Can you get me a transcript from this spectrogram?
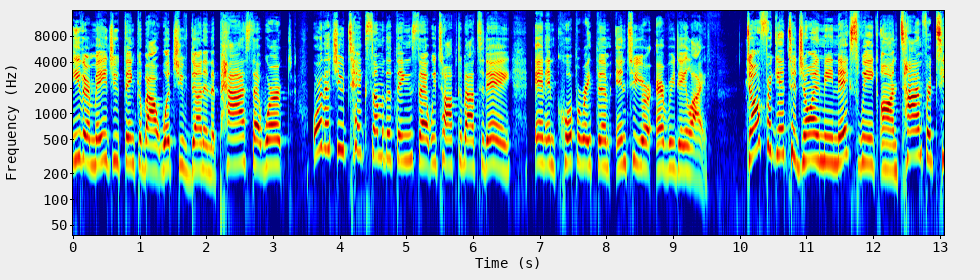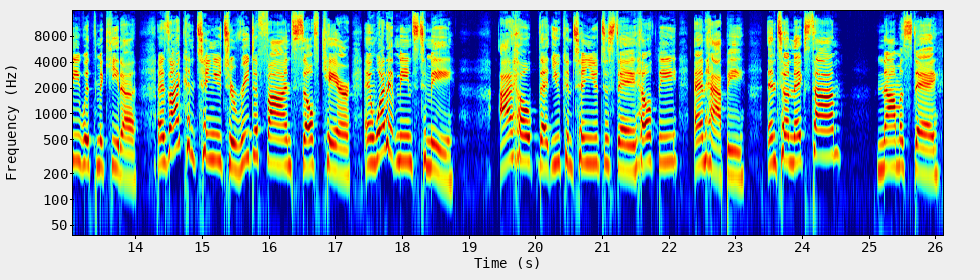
either made you think about what you've done in the past that worked or that you take some of the things that we talked about today and incorporate them into your everyday life. Don't forget to join me next week on Time for Tea with Makita as I continue to redefine self care and what it means to me. I hope that you continue to stay healthy and happy. Until next time, namaste.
